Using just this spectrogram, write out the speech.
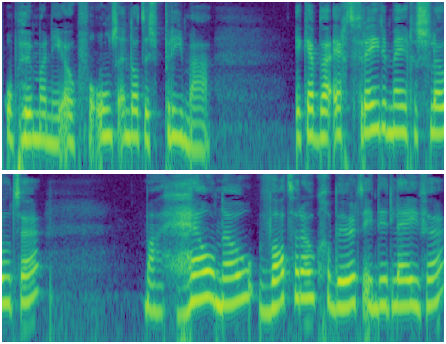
op hun manier ook voor ons. En dat is prima. Ik heb daar echt vrede mee gesloten. Maar hell no, wat er ook gebeurt in dit leven.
